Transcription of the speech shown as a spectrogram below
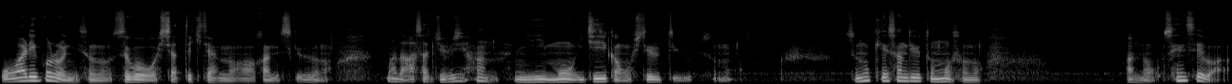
終わり頃にそのすごい押しゃってきてるのは分かるんですけどまだ朝10時半にもう1時間押してるっていうそのその計算で言うともうそのあの先生は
